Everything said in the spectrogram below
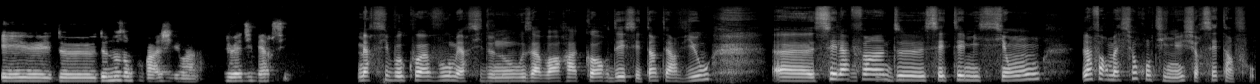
et de, de nous encourager. Voilà. Je lui ai dit merci. Merci beaucoup à vous. Merci de nous avoir accordé cette interview. Euh, c'est la fin de cette émission. L'information continue sur cette info.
